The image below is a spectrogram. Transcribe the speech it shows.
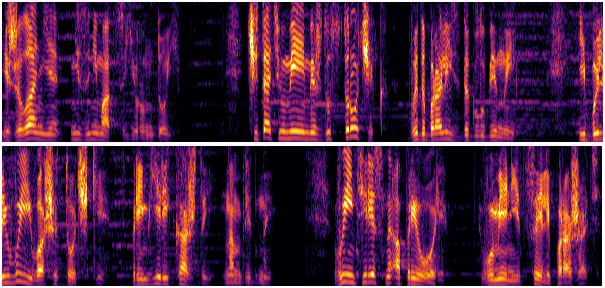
и желание не заниматься ерундой. Читать умея между строчек, вы добрались до глубины. И болевые ваши точки в премьере каждой нам видны. Вы интересны априори, в умении цели поражать.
